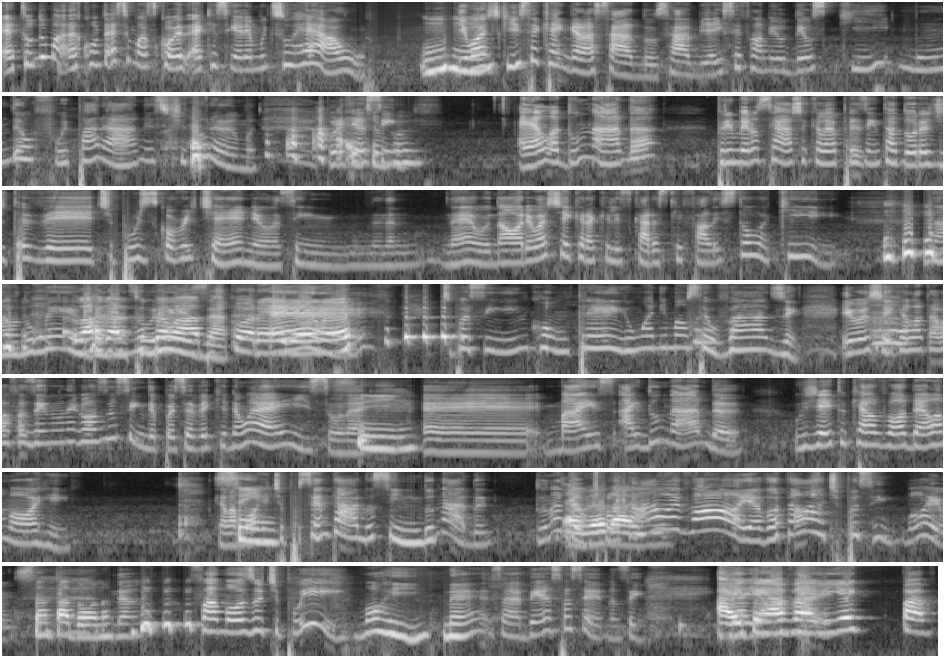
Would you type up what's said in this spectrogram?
É tudo. Uma, acontece umas coisas. É que, assim, ele é muito surreal. Uhum. E eu acho que isso é que é engraçado, sabe? Aí você fala, meu Deus, que mundo eu fui parar nesse titorama. Porque, é, assim, tipo... ela do nada. Primeiro você acha que ela é apresentadora de TV, tipo Discovery Channel, assim, né? Na hora eu achei que era aqueles caras que falam, estou aqui não, no meio Largados da natureza. Coreia, é. né? tipo assim, encontrei um animal selvagem. Eu achei que ela tava fazendo um negócio assim. Depois você vê que não é isso, né? Sim. É, mas aí do nada, o jeito que a avó dela morre. Que ela Sim. morre, tipo, sentada, assim, do nada. Do nada, é tipo, ela tá, oi, vó, e a avó tá lá, tipo assim, morreu. Sentadona. Não. Famoso, tipo, ih, morri, né? Sabe, bem essa cena, assim. Aí, aí tem a vai... velhinha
